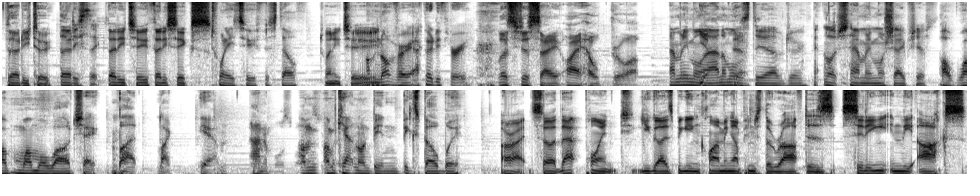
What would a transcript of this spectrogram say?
32. 36. 32, 36, 22 for stealth. 22. I'm not very active. 33. Let's just say I helped draw up. How many more Yeah, animals yeah. do you have, Drew? Look, just how many more shapeshifts? Oh, one, one more wild shape, but like, yeah, I'm, Animals. I'm, I'm counting on being big spell boy. All right. So at that point, you guys begin climbing up into the rafters, sitting in the arcs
